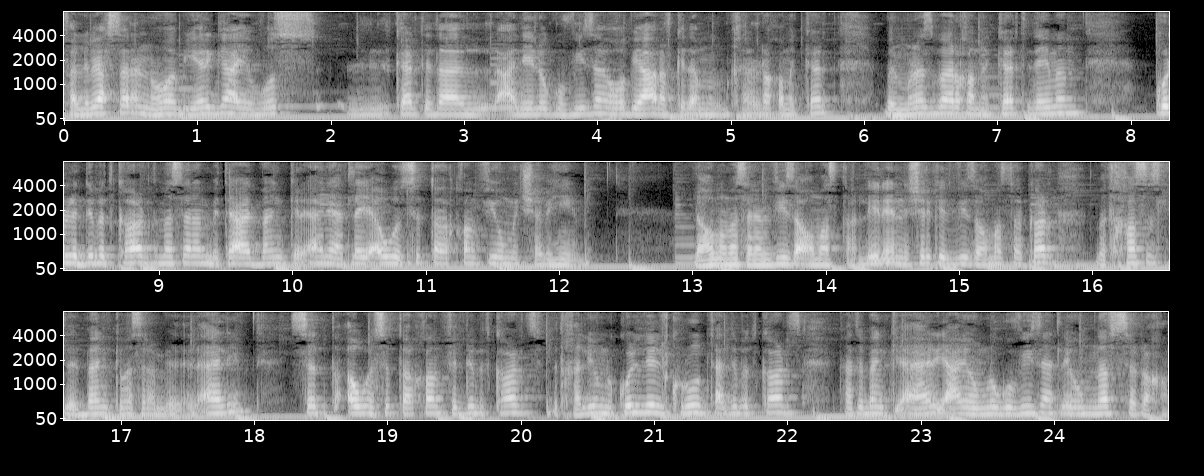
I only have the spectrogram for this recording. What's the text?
فاللي بيحصل إن هو بيرجع يبص الكارت ده عليه لوجو فيزا هو بيعرف كده من خلال رقم الكارت. بالمناسبة رقم الكارت دايما كل ال debit card مثلا بتاعه بنك الأهلي هتلاقي أول ست أرقام فيهم متشابهين. لو هما مثلا فيزا أو ماستر. ليه؟ لأن شركة فيزا وماستر كارد بتخصص للبنك مثلا الأهلي ست أول ست أرقام في ال debit cards بتخليهم لكل الكروت بتاع ال debit cards بتاعت البنك الأهلي عليهم لوجو فيزا هتلاقيهم نفس الرقم.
